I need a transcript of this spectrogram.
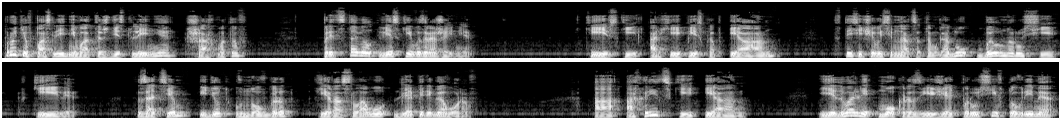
Против последнего отождествления Шахматов представил веские возражения. Киевский архиепископ Иоанн в 1018 году был на Руси, в Киеве, затем идет в Новгород к Ярославу для переговоров. А Ахридский Иоанн едва ли мог разъезжать по Руси в то время,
